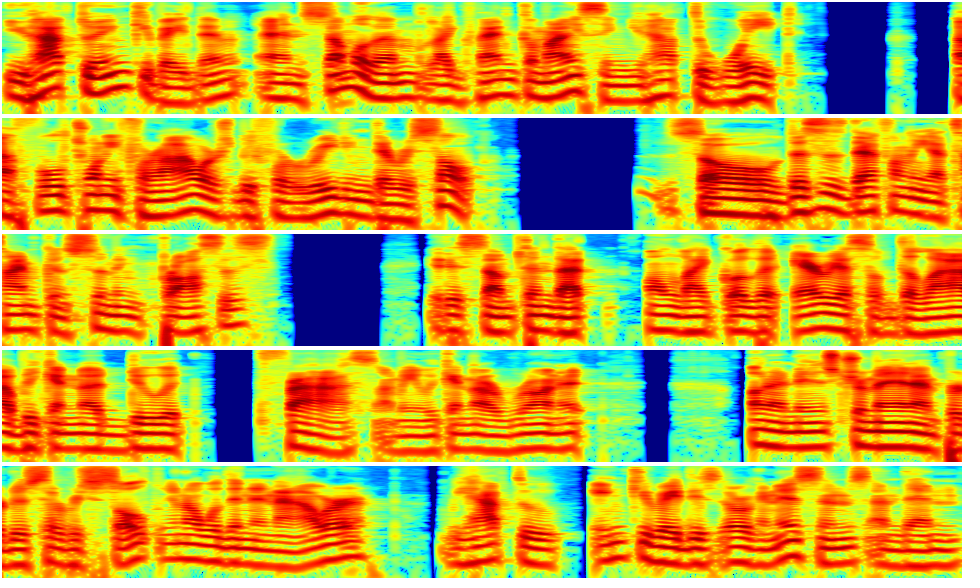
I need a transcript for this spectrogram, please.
you have to incubate them, and some of them, like vancomycin, you have to wait a full 24 hours before reading the result. So this is definitely a time-consuming process. It is something that, unlike other areas of the lab, we cannot do it fast. I mean, we cannot run it on an instrument and produce a result, you know, within an hour. We have to incubate these organisms and then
